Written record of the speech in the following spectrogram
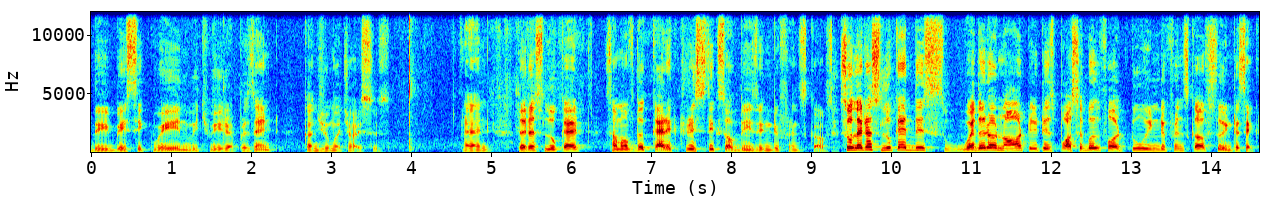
the basic way in which we represent consumer choices. And let us look at some of the characteristics of these indifference curves. So, let us look at this whether or not it is possible for two indifference curves to intersect.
